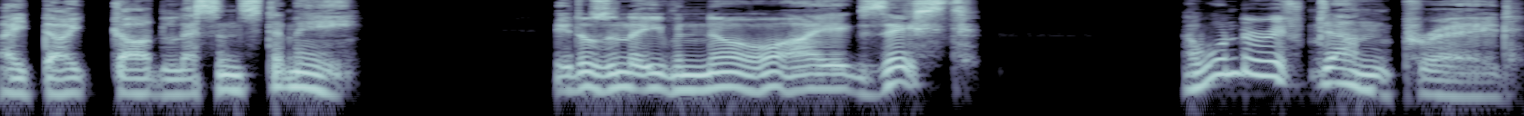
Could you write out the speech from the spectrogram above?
I doubt God listens to me. He doesn't even know I exist. I wonder if Dan prayed.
